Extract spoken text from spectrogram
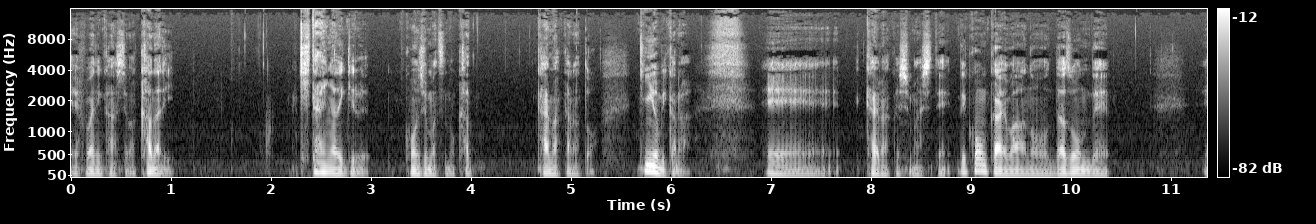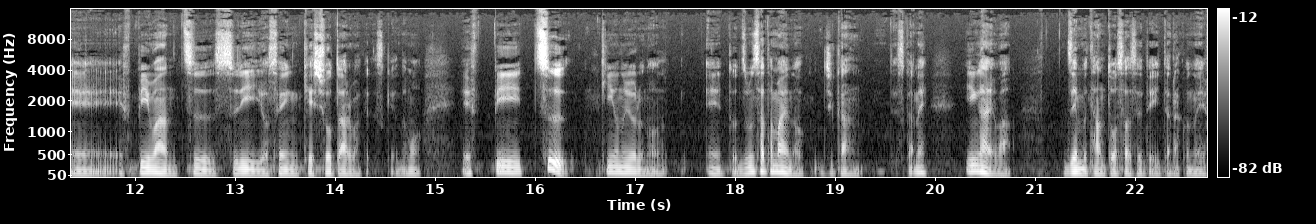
ー F1 に関してはかなり期待ができる今週末のか開幕かなと。金曜日から、えー開幕しまして。で今回はあの DAZN で、えー FP1、2、3予選決勝とあるわけですけれども FP2 金曜の夜の、えー、とズムサタ前の時間ですかね以外は全部担当させていただくので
